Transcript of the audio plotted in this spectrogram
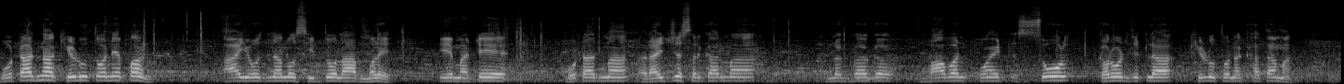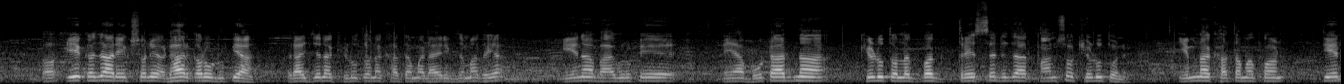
બોટાદના ખેડૂતોને પણ આ યોજનાનો સીધો લાભ મળે એ માટે બોટાદમાં રાજ્ય સરકારમાં લગભગ બાવન પોઈન્ટ સોળ કરોડ જેટલા ખેડૂતોના ખાતામાં એક હજાર એકસો ને અઢાર કરોડ રૂપિયા રાજ્યના ખેડૂતોના ખાતામાં ડાયરેક્ટ જમા થયા. એના ભાગરૂપે અહીંયા બોટાદના ખેડૂતો લગભગ ત્રેસઠ હજાર પાંચસો ખેડૂતોને એમના ખાતામાં પણ તેર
